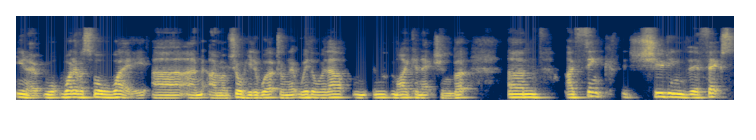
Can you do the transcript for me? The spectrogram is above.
you know, whatever small way, uh, and, and, I'm sure he'd have worked on it with or without my connection. But um, I think shooting the effects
